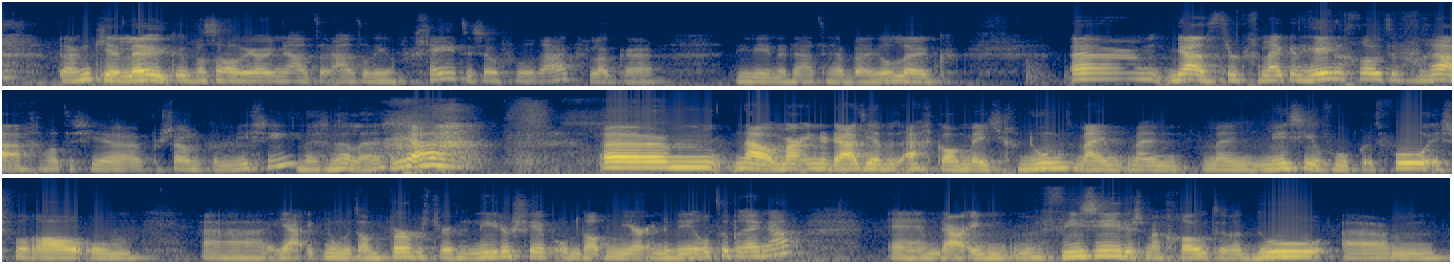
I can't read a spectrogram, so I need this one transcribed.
Dank je, leuk. Ik was alweer inderdaad een aantal dingen vergeten. Zoveel raakvlakken die we inderdaad hebben. Heel leuk. Um, ja, het is natuurlijk gelijk een hele grote vraag. Wat is je persoonlijke missie? Best wel, hè? Ja. Um, nou, maar inderdaad, je hebt het eigenlijk al een beetje genoemd. Mijn, mijn, mijn missie, of hoe ik het voel, is vooral om, uh, ja, ik noem het dan purpose-driven leadership, om dat meer in de wereld te brengen. En daarin mijn visie, dus mijn grotere doel, um,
